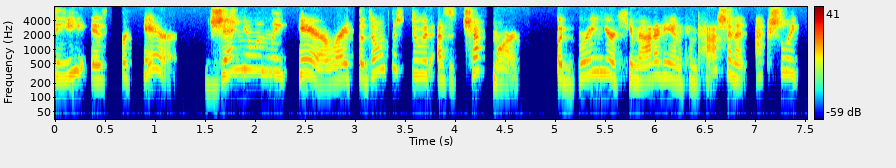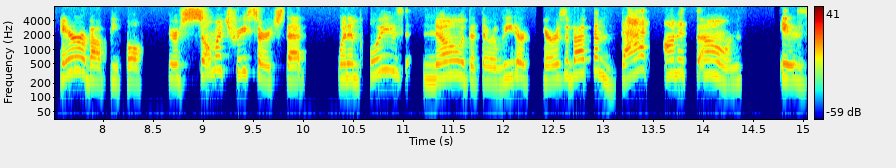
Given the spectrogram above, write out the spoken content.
C is for care, genuinely care, right? So don't just do it as a check mark, but bring your humanity and compassion and actually care about people. There's so much research that when employees know that their leader cares about them, that on its own is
